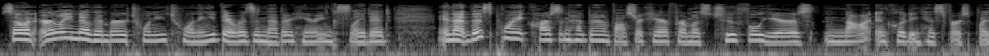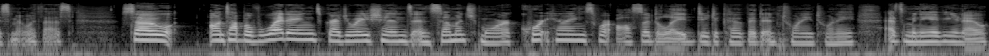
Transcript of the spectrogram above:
So, in early November 2020, there was another hearing slated, and at this point, Carson had been in foster care for almost two full years, not including his first placement with us. So, on top of weddings, graduations, and so much more, court hearings were also delayed due to COVID in 2020. As many of you know,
